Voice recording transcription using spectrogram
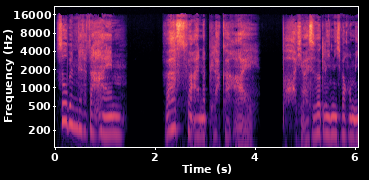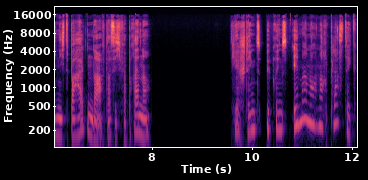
So bin wieder daheim. Was für eine Plackerei. Boah, ich weiß wirklich nicht, warum ich nichts behalten darf, dass ich verbrenne. Hier stinkt's übrigens immer noch nach Plastik,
